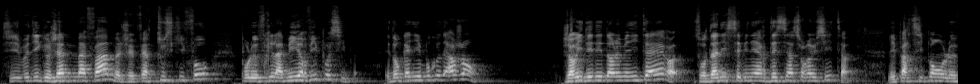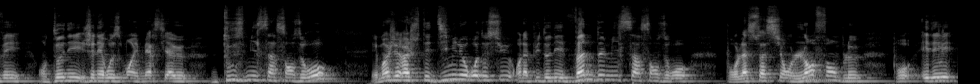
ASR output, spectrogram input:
Si je me dis que j'aime ma femme, je vais faire tout ce qu'il faut pour lui offrir la meilleure vie possible. Et donc gagner beaucoup d'argent. J'ai envie d'aider dans l'humanitaire. Sur le dernier séminaire Destination Réussite, les participants ont levé, ont donné généreusement, et merci à eux, 12 500 euros. Et moi, j'ai rajouté 10 000 euros dessus. On a pu donner 22 500 euros pour l'association L'Enfant Bleu, pour aider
